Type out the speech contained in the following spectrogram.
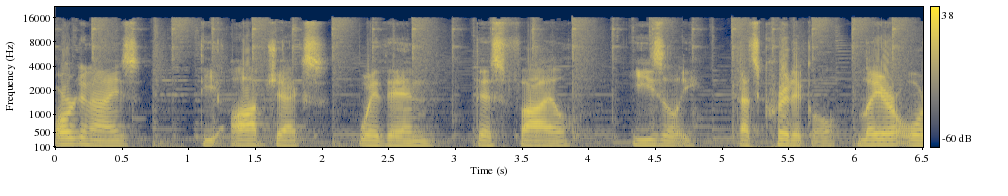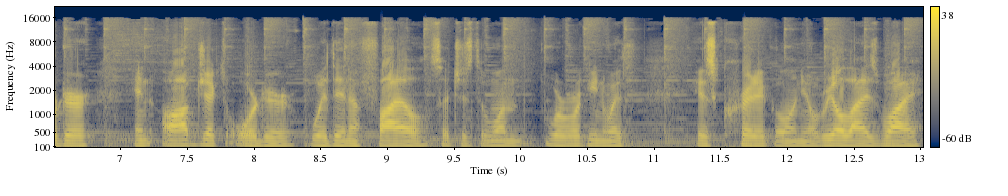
organize the objects within this file easily. That's critical. Layer order and object order within a file such as the one we're working with is critical and you'll realize why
